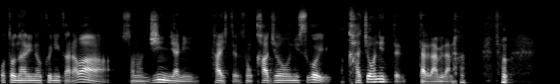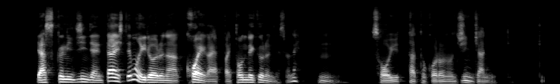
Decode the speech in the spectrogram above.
お隣の国からは、その神社に対してその過剰にすごい過剰にって言ったらダメだな。靖国神社に対してもいろいろな声がやっぱり飛んでくるんですよね。うん。そういったところの神社にって、て、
